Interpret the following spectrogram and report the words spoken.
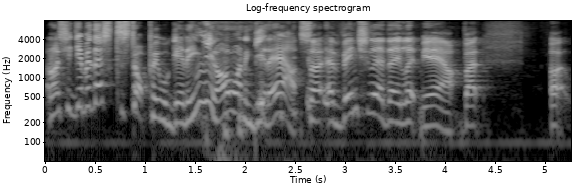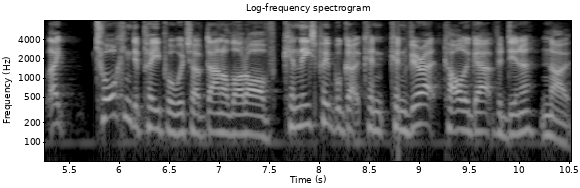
And I said, yeah, but that's to stop people getting. You know, I want to get out. so eventually they let me out. But uh, like talking to people, which I've done a lot of, can these people go? Can can Virat Kohli go out for dinner? No,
